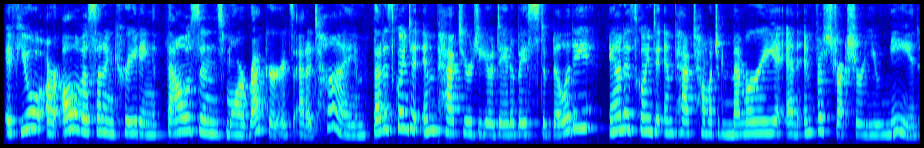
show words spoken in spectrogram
If you are all of a sudden creating thousands more records at a time, that is going to impact your geodatabase stability and it's going to impact how much memory and infrastructure you need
